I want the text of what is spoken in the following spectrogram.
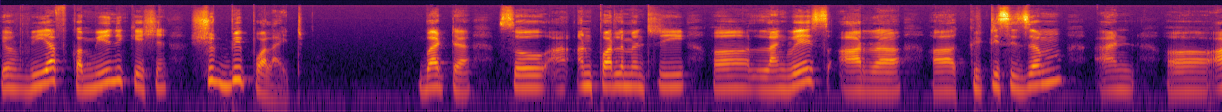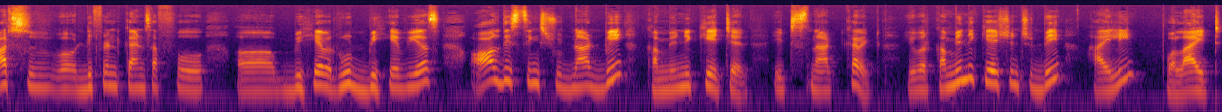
your way of communication should be polite. But uh, so uh, unparliamentary uh, language or uh, uh, criticism and uh, or different kinds of uh, behavior rude behaviors all these things should not be communicated. It is not correct. Your communication should be highly polite.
